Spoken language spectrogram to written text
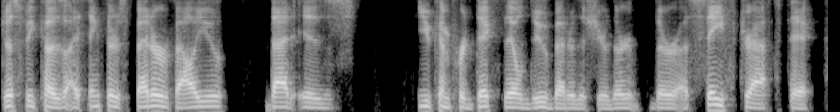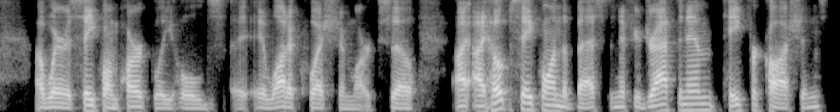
just because I think there's better value that is you can predict they'll do better this year. They're they're a safe draft pick, uh, whereas Saquon Barkley holds a, a, lot of question marks. So I, I hope Saquon the best, and if you're drafting him, take precautions.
